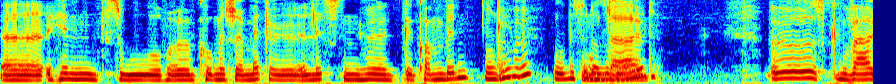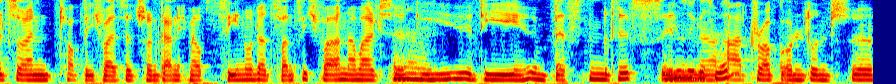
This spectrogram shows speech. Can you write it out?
äh, hin zu äh, komische Metal-Listen äh, gekommen bin. Okay. Wo bist du da Und so da- gelandet? Äh, es war halt so ein Top, ich weiß jetzt schon gar nicht mehr, ob es 10 oder 20 waren, aber halt äh, die, die besten Riffs in Music? Hard Rock und, und äh,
